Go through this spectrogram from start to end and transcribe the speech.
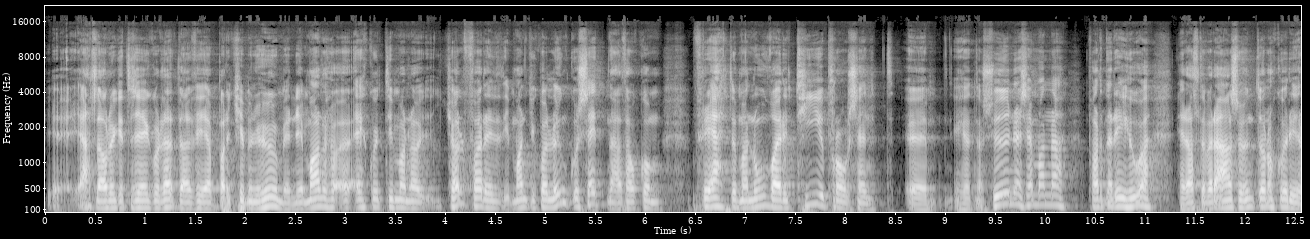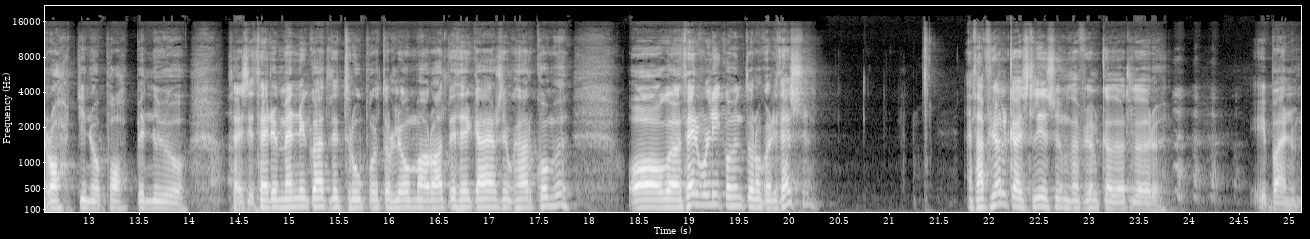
ég ætla ára ekki að segja ykkur þetta því að bara kemur í hugminn ég man einhvern tíman á kjölfarið ég man ekki hvað lungu setna þá kom fréttum að nú væri 10% um, hérna suðuna sem manna farnar í huga. Þeir er alltaf verið aðeins undan okkur í rockinu og poppinu og þessi þeir eru menningu allir trúbort og hljómar og allir þeir gæjar sem þar komu. Og uh, þeir voru líka undan okkur í þessu. En það fjölgaði slíðsum það fjölgaði öllu öru í bænum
